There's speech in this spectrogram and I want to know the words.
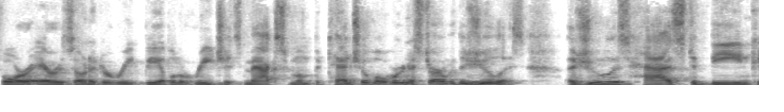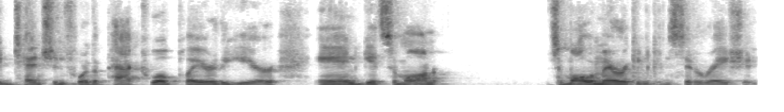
for Arizona to re- be able to reach its maximum potential. But we're going to start with Azuolas. Azuolas has to be in contention for the Pac 12 Player of the Year and get some on some all American consideration.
